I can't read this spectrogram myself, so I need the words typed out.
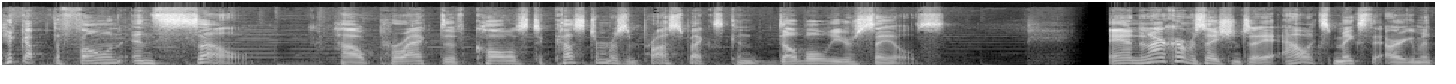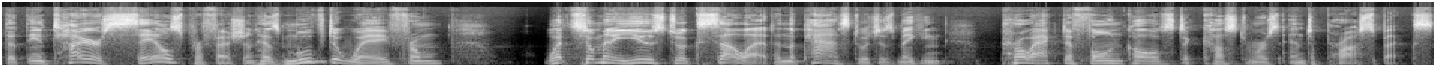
Pick Up the Phone and Sell How Proactive Calls to Customers and Prospects Can Double Your Sales. And in our conversation today, Alex makes the argument that the entire sales profession has moved away from what so many used to excel at in the past, which is making proactive phone calls to customers and to prospects.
